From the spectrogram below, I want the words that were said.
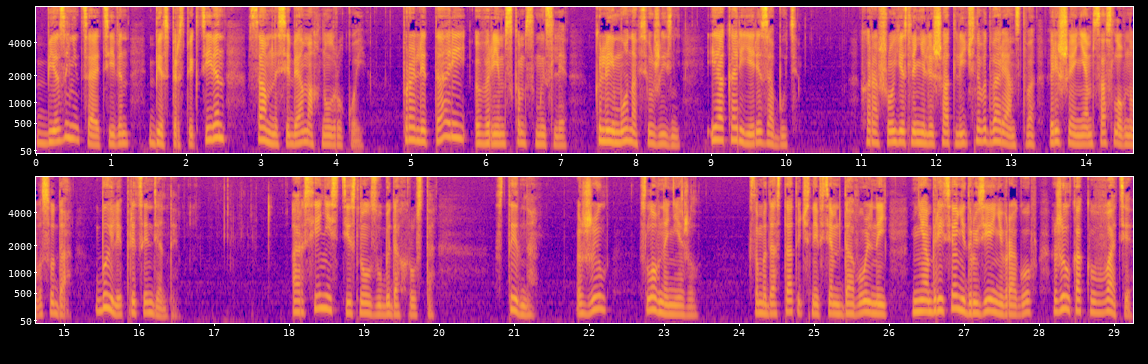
безинициативен, бесперспективен, сам на себя махнул рукой. Пролетарий в римском смысле, клеймо на всю жизнь, и о карьере забудь. Хорошо, если не лишат личного дворянства решением сословного суда. Были прецеденты. Арсений стиснул зубы до хруста. Стыдно. Жил, словно не жил. Самодостаточный, всем довольный, не обретя ни друзей, ни врагов, жил как в вате.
